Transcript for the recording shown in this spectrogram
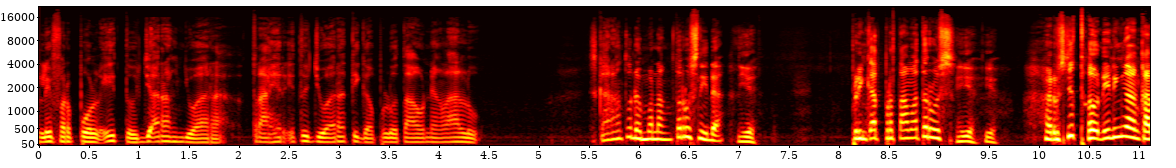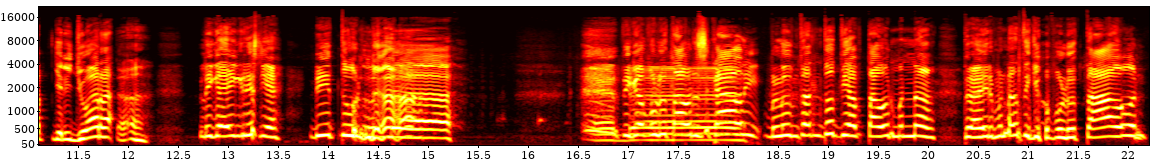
Liverpool itu jarang juara. Terakhir itu juara 30 tahun yang lalu. Sekarang tuh udah menang terus nih dah. Iya. Peringkat pertama terus. Iya, iya. Harusnya tahun ini ngangkat jadi juara. Heeh. Liga Inggrisnya ditunda. 30 tahun sekali. Belum tentu tiap tahun menang. Terakhir menang 30 tahun.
